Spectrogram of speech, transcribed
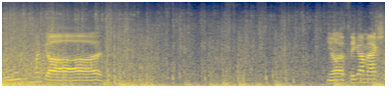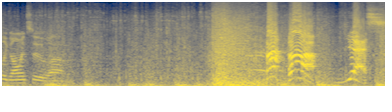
Oh my god. You know, I think I'm actually going to um, Ha! Yes!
